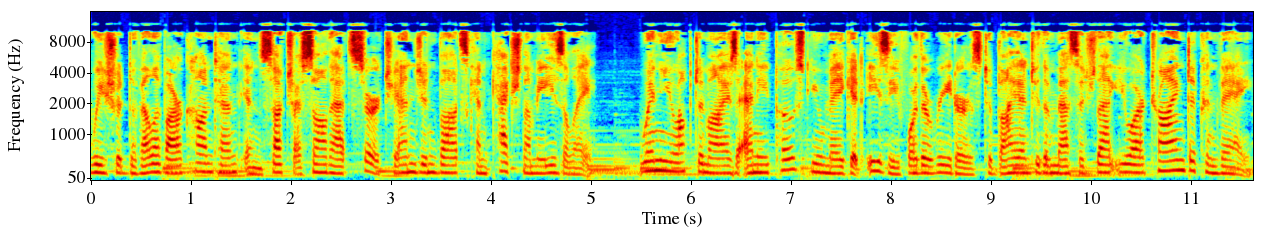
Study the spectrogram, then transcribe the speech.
We should develop our content in such a so that search engine bots can catch them easily. When you optimize any post you make it easy for the readers to buy into the message that you are trying to convey.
